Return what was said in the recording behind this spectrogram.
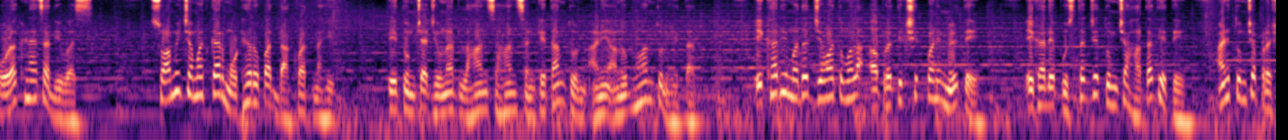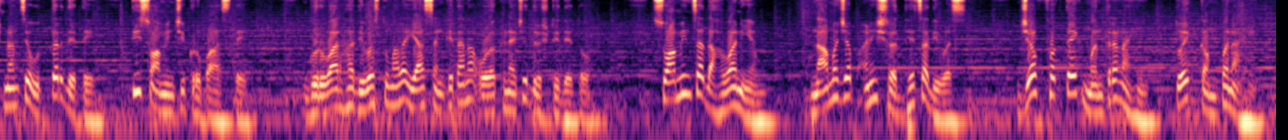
ओळखण्याचा दिवस. स्वामी चमत्कार मोठ्या रूपात दाखवत नाहीत. ते तुमच्या जीवनात लहान सहान संकेतांतून आणि अनुभवांतून येतात. एखादी मदत जेव्हा तुम्हाला अप्रतीक्षितपणे मिळते एखादे पुस्तक जे तुमच्या हातात येते आणि तुमच्या प्रश्नांचे उत्तर देते ती स्वामींची कृपा असते. गुरुवार हा दिवस तुम्हाला या संकेतांना ओळखण्याची दृष्टी देतो. स्वामींचा दहावा नियम नामजप आणि श्रद्धेचा दिवस. जप फक्त एक मंत्र नाही तो एक कंपन आहे.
